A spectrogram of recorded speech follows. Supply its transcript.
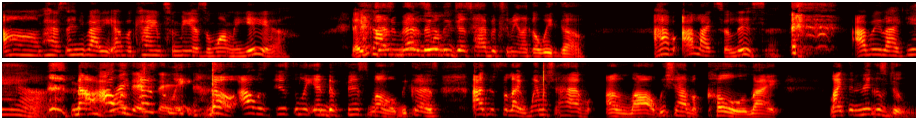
Um, has anybody ever came to me as a woman? Yeah. They come Just, to me that as literally woman. just happened to me like a week ago. I, I like to listen. I be like, yeah. No, I'm was great at that. instantly no, I was instantly in defense mode because I just feel like women should have a law. We should have a code, like like the niggas do.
